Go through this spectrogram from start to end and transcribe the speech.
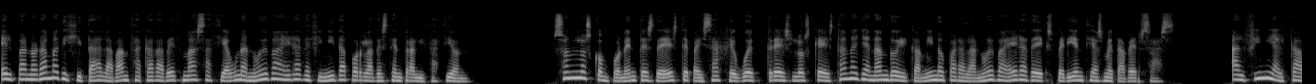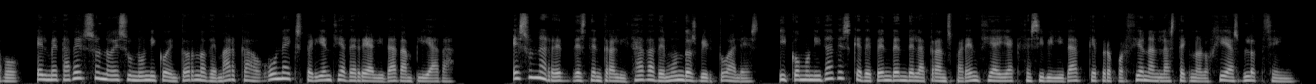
El panorama digital avanza cada vez más hacia una nueva era definida por la descentralización. Son los componentes de este paisaje Web 3 los que están allanando el camino para la nueva era de experiencias metaversas. Al fin y al cabo, el metaverso no es un único entorno de marca o una experiencia de realidad ampliada. Es una red descentralizada de mundos virtuales y comunidades que dependen de la transparencia y accesibilidad que proporcionan las tecnologías blockchain.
